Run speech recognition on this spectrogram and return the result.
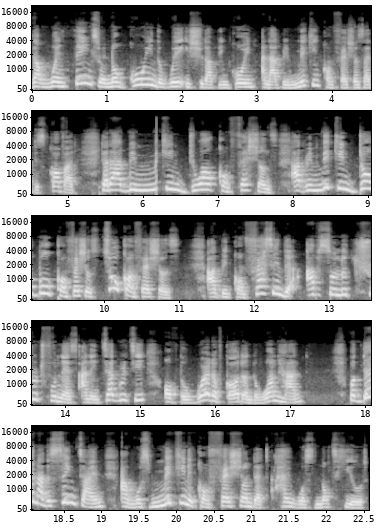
that when things were not going the way it should have been going, and I'd been making confessions, I discovered that I had been making dual confessions. I'd been making double confessions, two confessions. I'd been confessing the absolute truthfulness and integrity of the Word of God on the one hand, but then at the same time, I was making a confession that I was not healed.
